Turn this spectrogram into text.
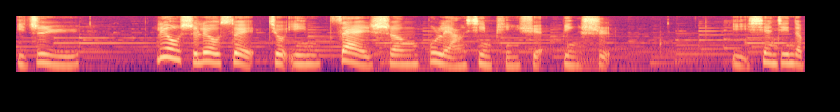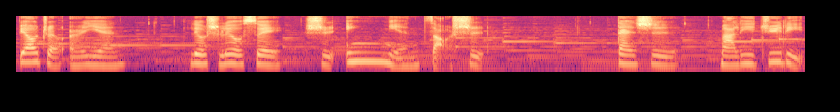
以至于六十六岁就因再生不良性贫血病逝。以现今的标准而言，六十六岁。是英年早逝，但是玛丽居里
